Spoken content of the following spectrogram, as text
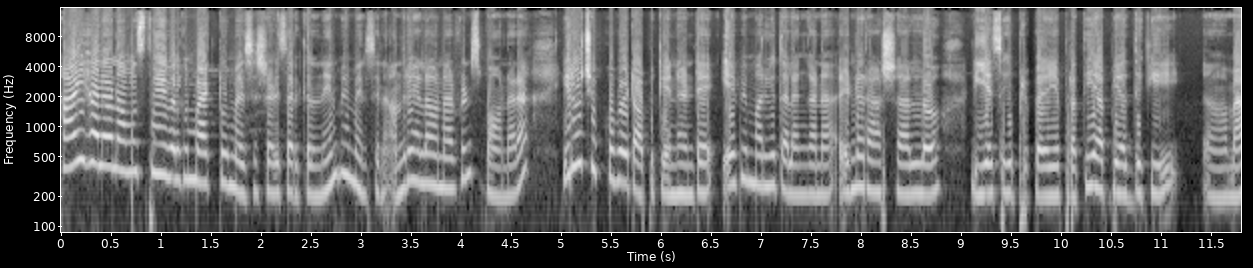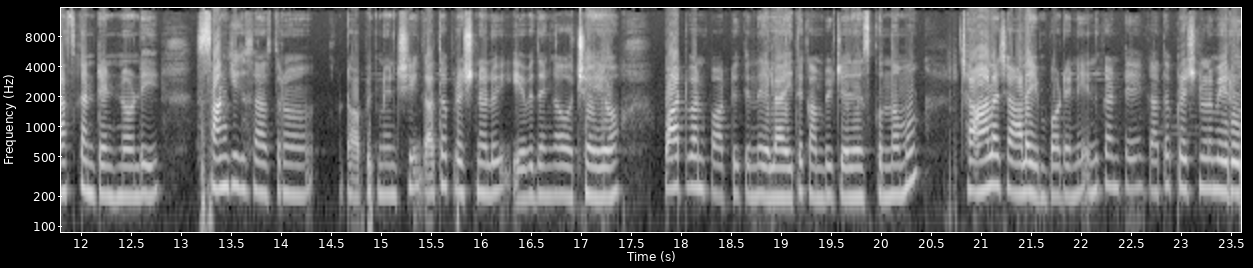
హాయ్ హలో నమస్తే. Welcome back to message study circle నేను మీ మెరిసిన అందరూ ఎలా ఉన్నారు ఫ్రెండ్స్ బాగున్నారా? ఈరోజు చెప్పుకోబోయే టాపిక్ ఏంటంటే ఏపీ మరియు తెలంగాణ రెండు రాష్ట్రాల్లో డిఎస్సికి ప్రిపేర్ అయ్యే ప్రతి అభ్యర్థికి మ్యాథ్స్ కంటెంట్ నుండి సాంఘిక శాస్త్రం టాపిక్ నుంచి గత ప్రశ్నలు ఏ విధంగా వచ్చాయో పార్ట్ వన్ పార్ట్ టూ కింద ఎలా అయితే కంప్లీట్ చేసేసుకుందామో. చాలా చాలా ఇంపార్టెంట్ ఎందుకంటే గత ప్రశ్నలు మీరు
